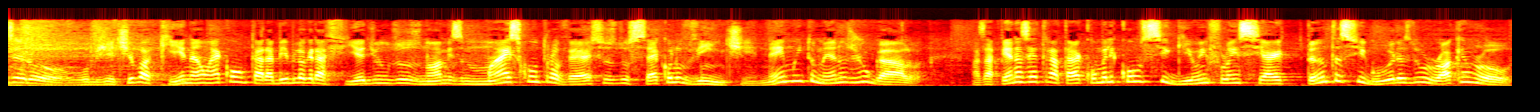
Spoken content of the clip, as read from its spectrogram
Sonzero. O objetivo aqui não é contar a bibliografia de um dos nomes mais controversos do século XX, nem muito menos julgá-lo, mas apenas retratar como ele conseguiu influenciar tantas figuras do rock and roll,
